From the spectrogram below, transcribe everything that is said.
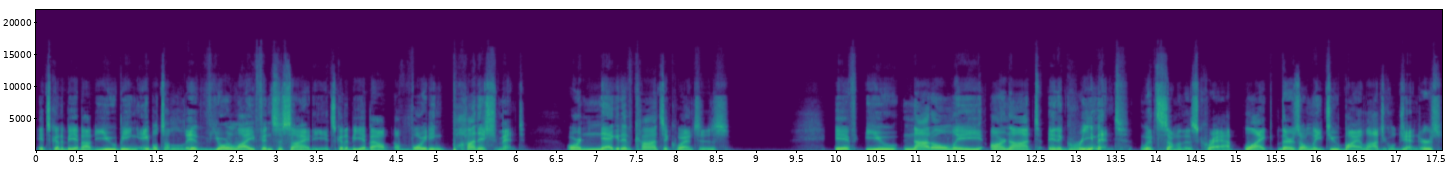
It's going to be about you being able to live your life in society. It's going to be about avoiding punishment or negative consequences if you not only are not in agreement with some of this crap, like there's only two biological genders,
